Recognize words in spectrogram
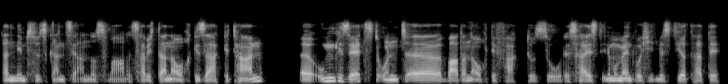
dann nimmst du das Ganze anders wahr. Das habe ich dann auch gesagt, getan, äh, umgesetzt und äh, war dann auch de facto so. Das heißt, in dem Moment, wo ich investiert hatte,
